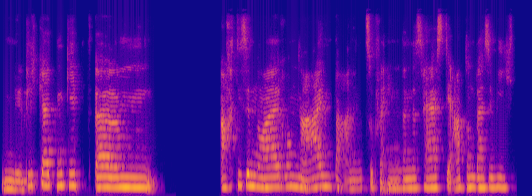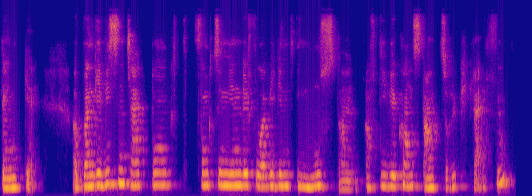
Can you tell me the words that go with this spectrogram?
Möglichkeiten gibt, ähm, auch diese neuronalen Bahnen zu verändern. Das heißt, die Art und Weise, wie ich denke. Ab einem gewissen Zeitpunkt funktionieren wir vorwiegend in Mustern, auf die wir konstant zurückgreifen.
